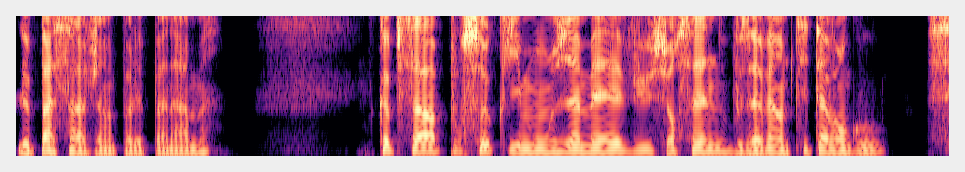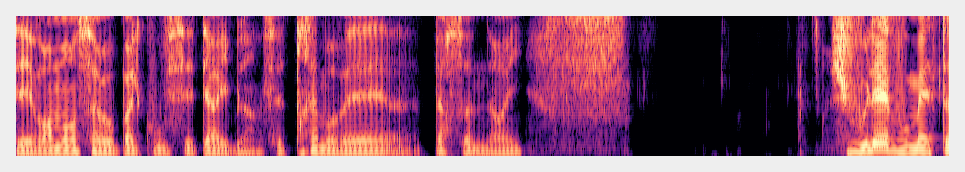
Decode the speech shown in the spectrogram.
le passage, hein, pas le Paname. Comme ça, pour ceux qui m'ont jamais vu sur scène, vous avez un petit avant-goût. C'est vraiment, ça vaut pas le coup, c'est terrible, hein. c'est très mauvais, personne ne rit. Je voulais vous mettre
